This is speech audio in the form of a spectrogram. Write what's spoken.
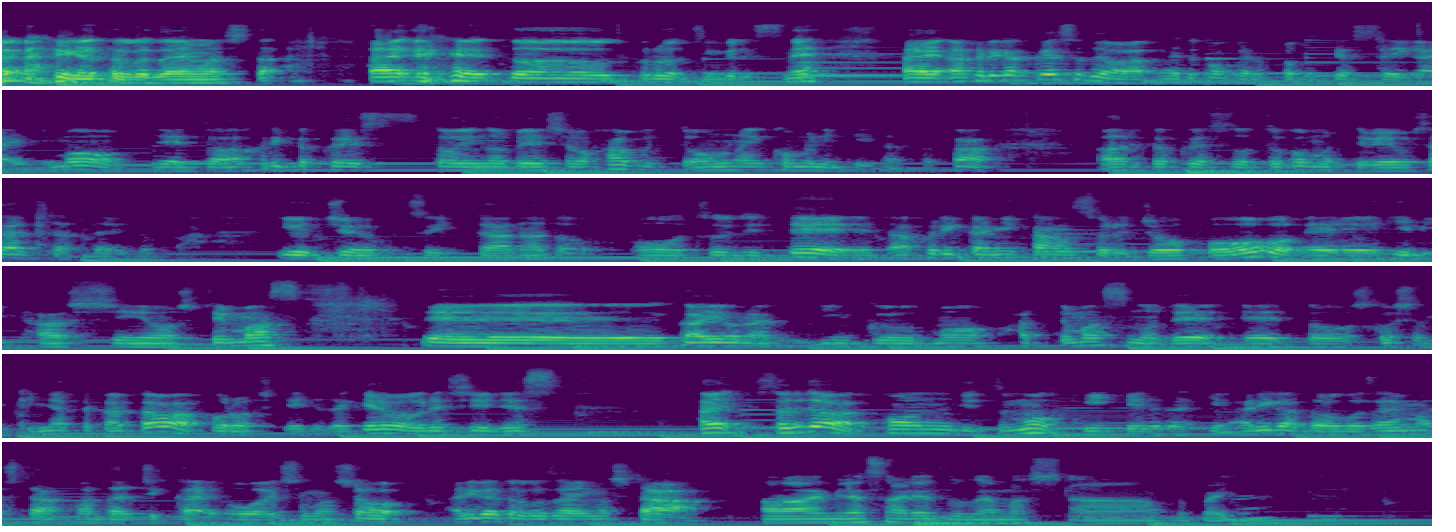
ありがとうございました。はい。えっ、ー、と、クローチングですね。はい。アフリカクエストでは、えー、と今回のポッドキャスト以外にも、えっ、ー、と、アフリカクエストイノベーションハブってオンラインコミュニティだとか、アフリカクエスト .com ってウェブサイトだったりとか、YouTube、Twitter などを通じて、えーと、アフリカに関する情報を、えー、日々発信をしてます、えー。概要欄にリンクも貼ってますので、えっ、ー、と、少しでも気になった方はフォローしていただければ嬉しいです。はい、それでは本日も聞いていただきありがとうございました。また次回お会いしましょう。ありがとうございました。はい、皆さんありがとうございました。バイバイ。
